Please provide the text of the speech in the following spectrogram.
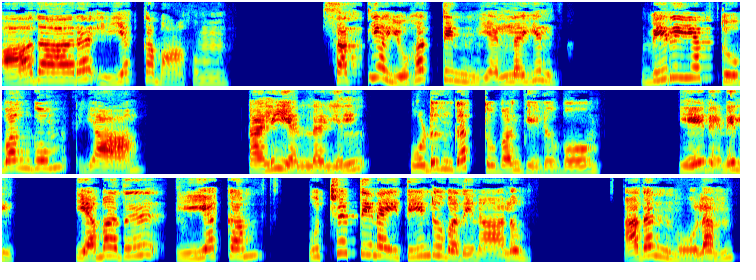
ஆதார இயக்கமாகும். சத்திய யுகத்தின் எல்லையில் விரியத் துவங்கும் யாம் கலி எல்லையில் ஒடுங்கத் துவங்கிடுவோம். ஏனெனில் எமது இயக்கம் உச்சத்தினை தீண்டுவதினாலும் அதன் மூலம்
